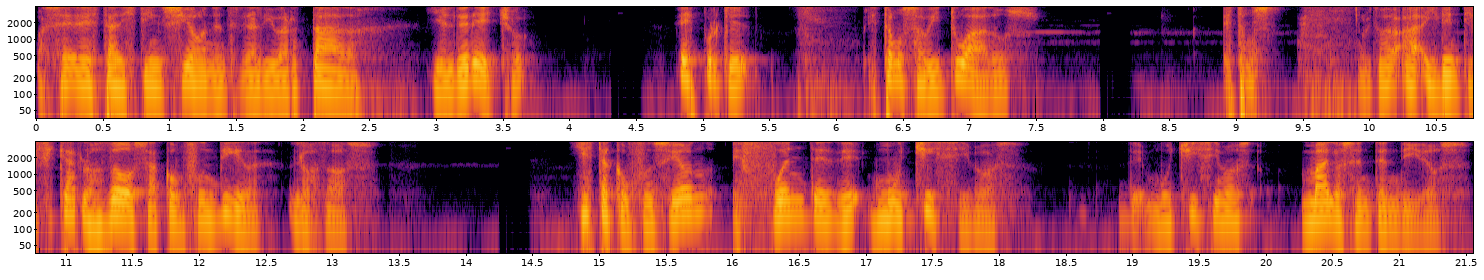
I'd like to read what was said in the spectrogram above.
hacer esta distinción entre la libertad y el derecho, es porque estamos habituados, estamos a identificar los dos, a confundir los dos. Y esta confusión es fuente de muchísimos, de muchísimos malos entendidos.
